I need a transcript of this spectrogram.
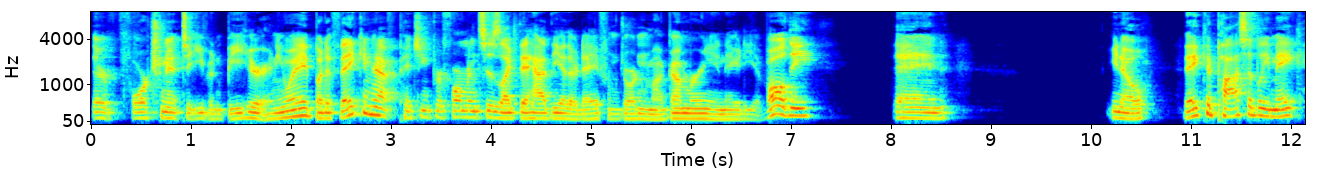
they're fortunate to even be here anyway. But if they can have pitching performances like they had the other day from Jordan Montgomery and Nate Eovaldi, then you know they could possibly make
